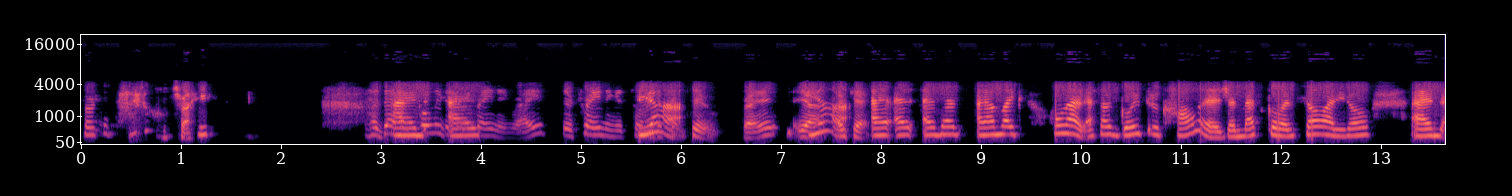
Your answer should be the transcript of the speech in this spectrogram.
sorts of titles right has that totally different training right their training is totally yeah. different too right yeah, yeah. okay and, and and then and i'm like hold on as i was going through college and med school and so on you know and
